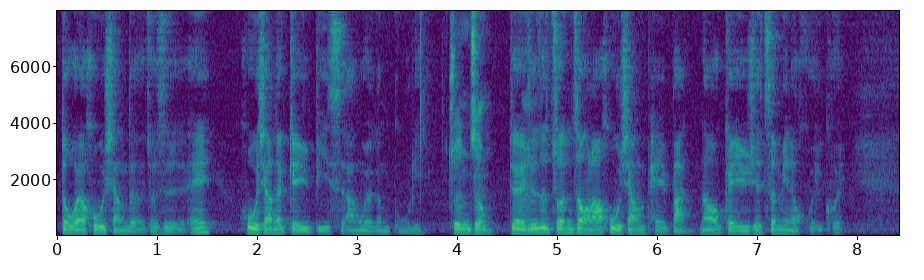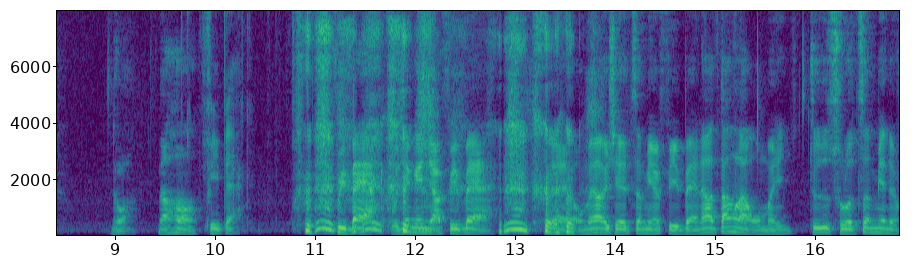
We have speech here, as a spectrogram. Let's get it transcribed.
都会互相的，就是哎，互相的给予彼此安慰跟鼓励。尊重，对，就是尊重，然后互相陪伴，然后给予一些正面的回馈，对吧？然后 feedback，feedback，我先跟你讲 feedback，对，我们要有一些正面 feedback。那当然，我们就是除了正面的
